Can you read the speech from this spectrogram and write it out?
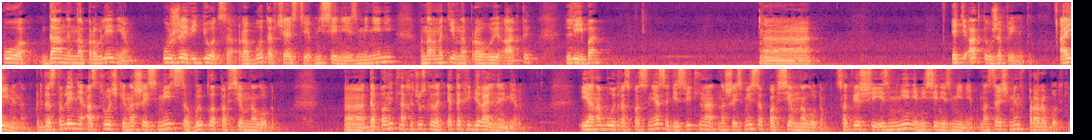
по данным направлениям уже ведется работа в части внесения изменений в нормативно-правовые акты, либо Э, эти акты уже приняты. А именно, предоставление отсрочки на 6 месяцев выплат по всем налогам. Э, дополнительно хочу сказать, это федеральная мера. И она будет распространяться действительно на 6 месяцев по всем налогам. Соответствующие изменения, внесение изменений в настоящий момент в проработке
